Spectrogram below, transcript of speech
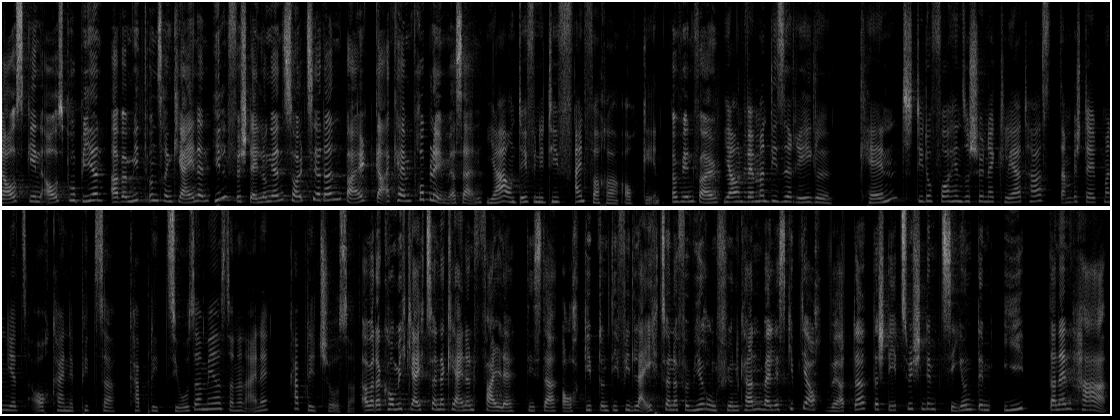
rausgehen, ausprobieren. Aber mit unseren kleinen Hilfestellungen soll es ja dann bald gar kein Problem mehr sein. Ja, und definitiv einfacher auch gehen. Auf jeden Fall. Ja, und wenn man diese Regel kennt, die du vorhin so schön erklärt hast, dann bestellt man jetzt auch keine Pizza Capricciosa mehr, sondern eine Capricciosa. Aber da komme ich gleich zu einer kleinen Falle, die es da auch gibt und die vielleicht zu einer Verwirrung führen kann, weil es gibt ja auch Wörter, da steht zwischen dem C und dem I dann ein H.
